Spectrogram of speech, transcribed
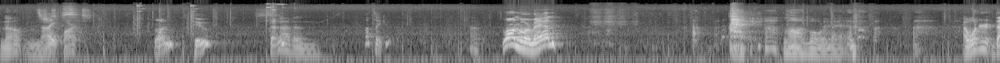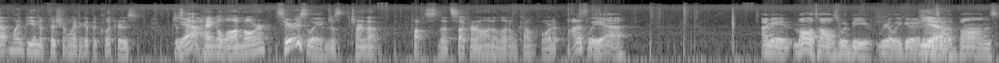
No, it's Nice. just parts. One, two, seven. Seven. I'll take it. Huh. Lawnmower man. Lawnmower man. I wonder that might be an efficient way to get the clickers. Just Yeah. hang a lawnmower Seriously. and just turn that that sucker on and let them come for it. Honestly, yeah. I mean, Molotovs would be really good. Yeah. sort of bombs.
